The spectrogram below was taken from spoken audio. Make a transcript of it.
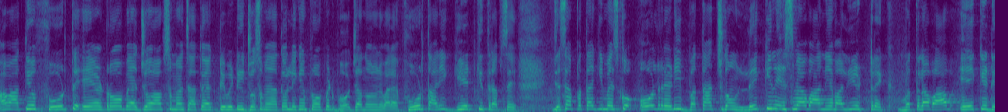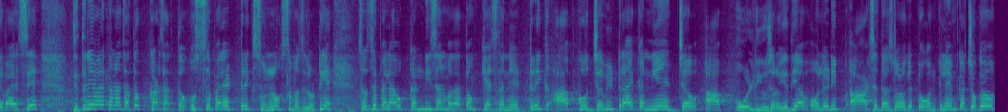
अब आती है फोर्थ एयर ड्रॉप है, जो आप समझ चाहते हो एक्टिविटी जो समझ आते हो, लेकिन प्रॉफिट बहुत ज़्यादा होने वाला है। फोर्थ आ रही गेट की तरफ़ से। जैसा पता है कि मैं इसको ऑलरेडी बता चुका हूँ, लेकिन इसमें अब आने वाली है ट्रिक मतलब आप एक ही डिवाइस से जितनी बार करना चाहते हो, कर सकते हो। उससे पहले ट्रिक सुन लो, समझ लो, ठीक है? सबसे पहले आपको कंडीशन बताता हूँ कैसे करनी है। ट्रिक आपको जब ही ट्राई करनी है, जब आप ओल्ड यूज़र हो। यदि आप ऑलरेडी आठ से दस डॉलर के टोकन क्लेम कर चुके हो,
